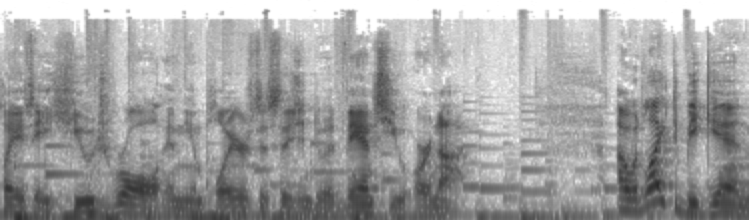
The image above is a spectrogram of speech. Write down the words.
plays a huge role in the employer's decision to advance you or not. I would like to begin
